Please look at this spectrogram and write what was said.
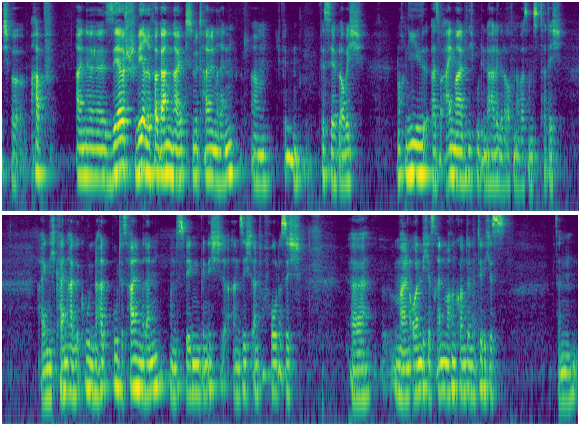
ich habe eine sehr schwere Vergangenheit mit Hallenrennen. Ähm, ich bin bisher, glaube ich, noch nie, also einmal bin ich gut in der Halle gelaufen, aber sonst hatte ich eigentlich kein Halle, gutes Hallenrennen und deswegen bin ich an sich einfach froh, dass ich äh, mal ein ordentliches Rennen machen konnte. Natürlich ist dann.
